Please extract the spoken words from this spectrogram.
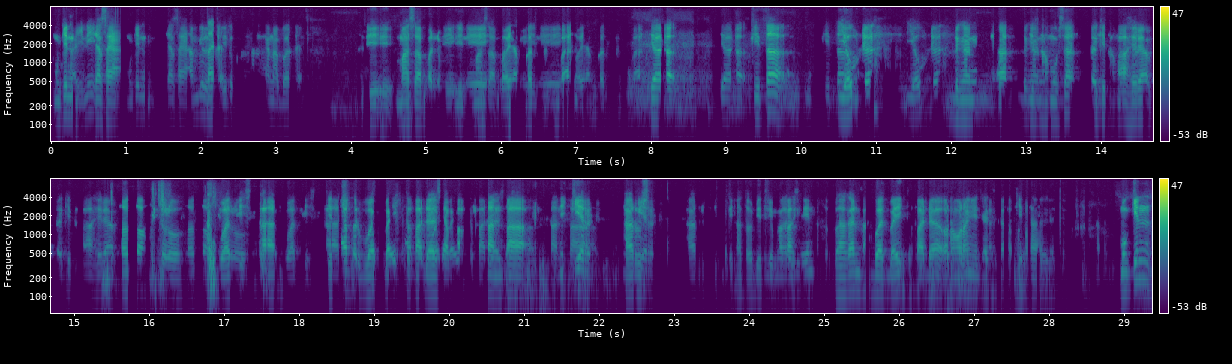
mungkin ini yang saya mungkin yang saya ambil ya, itu kan abad di masa pandemi ini masa banyak ini banyak banget ya ya kita kita ya udah ya udah. Dengan dengan Musa udah kita akhirnya kita akhirnya contoh gitu loh. contoh buat Islam buat kita berbuat baik kepada siapa? tanpa mikir harus harus atau diterima kasihin bahkan berbuat baik kepada orang-orang yang jaga kita gitu. Mungkin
